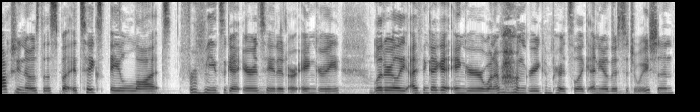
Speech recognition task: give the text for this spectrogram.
Sakshi knows this, but it takes a lot for me to get irritated or angry. Literally, I think I get angrier when I'm hungry compared to like any other situation,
